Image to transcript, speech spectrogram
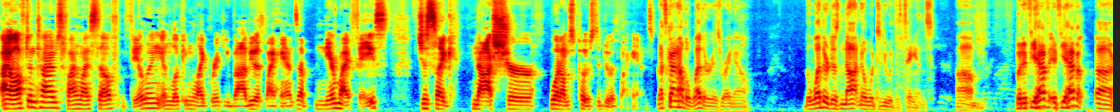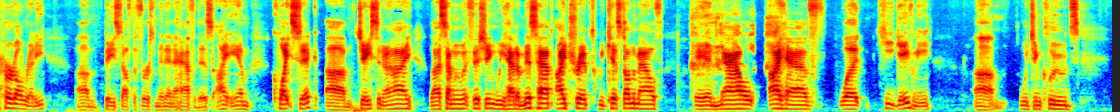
I oftentimes find myself feeling and looking like Ricky Bobby with my hands up near my face, just like not sure what I'm supposed to do with my hands. That's kind of how the weather is right now. The weather does not know what to do with its hands. Um, but if you have if you haven't uh, heard already, um, based off the first minute and a half of this, I am quite sick. Um, Jason and I, last time we went fishing, we had a mishap. I tripped. We kissed on the mouth, and now I have what he gave me, um, which includes,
